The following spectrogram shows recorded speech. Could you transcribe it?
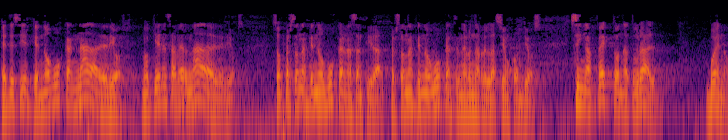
es decir, que no buscan nada de Dios, no quieren saber nada de Dios. Son personas que no buscan la santidad, personas que no buscan tener una relación con Dios. Sin afecto natural. Bueno,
